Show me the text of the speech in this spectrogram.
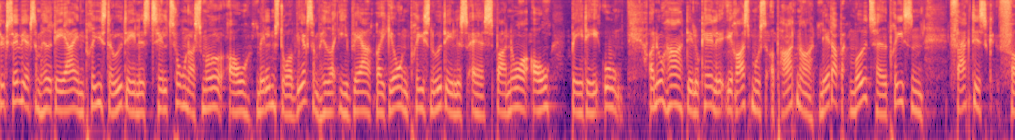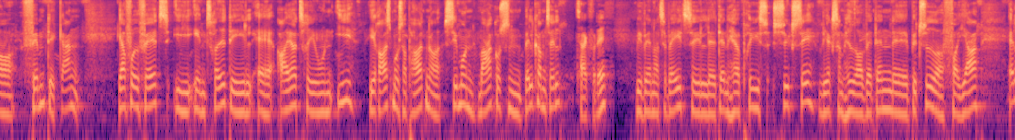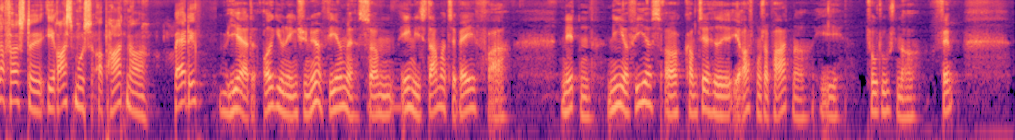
succesvirksomhed det er en pris, der uddeles til 200 små og mellemstore virksomheder i hver region. Prisen uddeles af Spar Nord og BDU. Og nu har det lokale Erasmus og partnere netop modtaget prisen faktisk for femte gang. Jeg har fået fat i en tredjedel af ejertriven i Erasmus og partner, Simon Markusen. Velkommen til. Tak for det. Vi vender tilbage til øh, den her pris succesvirksomhed og hvad den øh, betyder for jer. Allerførst øh, Erasmus og partnere. Hvad er det? Vi er et rådgivende ingeniørfirma, som egentlig stammer tilbage fra 1989 og kom til at hedde Erasmus og Partner i 2005.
